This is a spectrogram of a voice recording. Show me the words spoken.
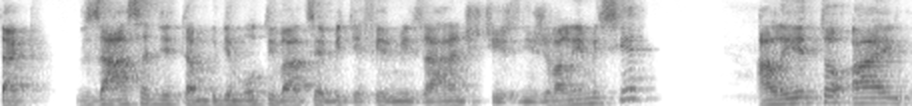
tak v zásade tam bude motivácia, aby tie firmy v zahraničí tiež znižovali emisie, ale je to aj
